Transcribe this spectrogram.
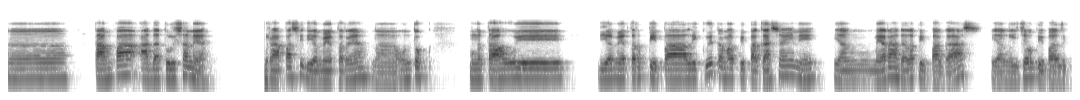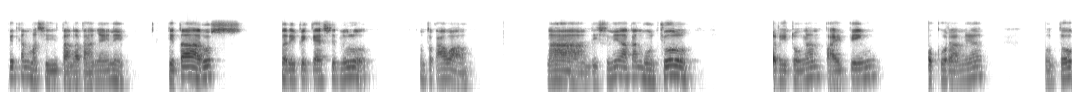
eh, tanpa ada tulisan ya berapa sih diameternya. Nah, untuk mengetahui diameter pipa liquid sama pipa gasnya ini, yang merah adalah pipa gas, yang hijau pipa liquid kan masih tanda tanya ini. Kita harus verifikasi dulu untuk awal. Nah, di sini akan muncul perhitungan piping ukurannya untuk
